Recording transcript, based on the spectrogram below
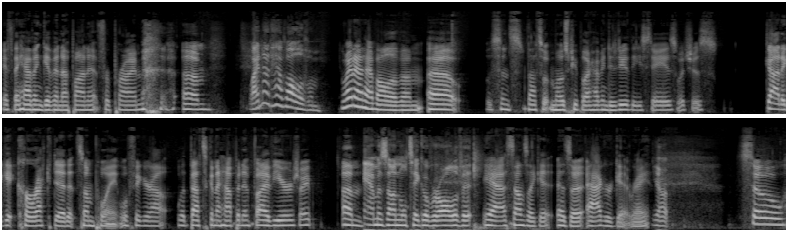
if they haven't given up on it for Prime. um, Why not have all of them? why not have all of them? Uh, since that's what most people are having to do these days, which is got to get corrected at some point. We'll figure out what that's going to happen in five years, right? Um, Amazon will take over all of it. yeah, sounds like it as an aggregate, right? Yep. So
